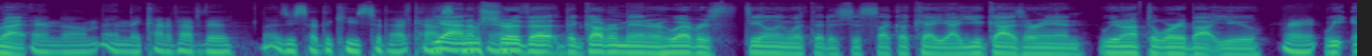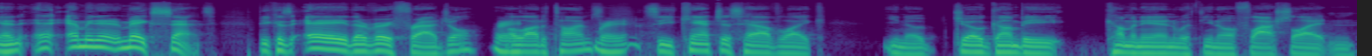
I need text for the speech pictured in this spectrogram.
right. and um and they kind of have the as you said the keys to that castle. Yeah, and I'm sure the the government or whoever's dealing with it is just like, okay, yeah, you guys are in. We don't have to worry about you. right, We and, and I mean it makes sense because a they're very fragile a lot of times. right, So you can't just have like you know Joe Gumby coming in with you know a flashlight and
